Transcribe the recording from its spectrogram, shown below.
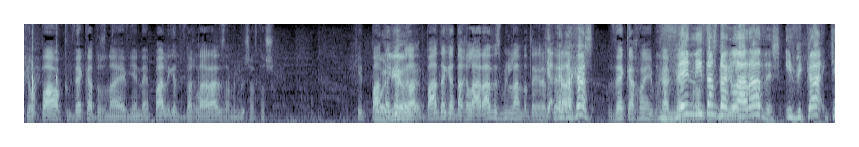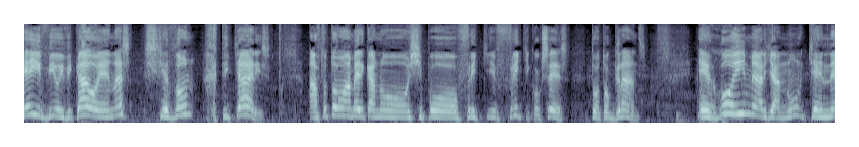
Και ο Πάοκ δέκατος να έβγαινε, πάλι για τους ταγλαράδε θα μιλούσε αυτός. Και πάντα Πολύ για, ωραία. τα- πάντα για ταγλαράδε μιλάνε τα τελευταία καταρχάς, 10 χρόνια που κάνει μια Δεν στροφή ήταν στην ποιότητα. ταγλαράδε. Ειδικά και οι δύο, ειδικά ο ένας σχεδόν χτυκιάρης. Αυτό το αμερικανο φρίκικο, ξέρεις, το, το grunge. Εγώ είμαι Αριανού και ναι,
